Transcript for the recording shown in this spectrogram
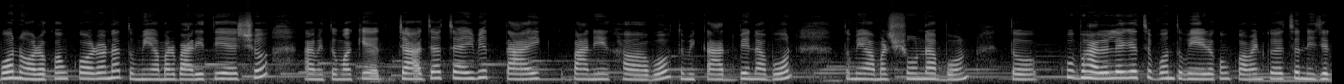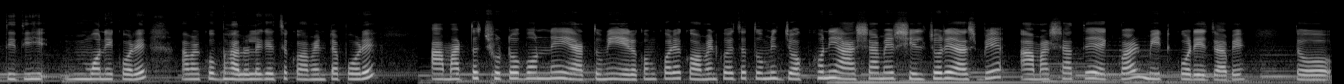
বোন, ওরকম করো না, তুমি আমার বাড়িতে এসো, আমি তোমাকে যা যা চাইবে তাই বানিয়ে খাওয়াবো। তুমি কাঁদবে না বোন, তুমি আমার সোনা বোন। তো খুব ভালো লেগেছে বোন, তুমি এরকম কমেন্ট করেছ নিজের দিদি মনে করে। আমার খুব ভালো লেগেছে কমেন্টটা পড়ে। আমার তো ছোট বোন নেই আর তুমি এরকম করে কমেন্ট করেছ, তুমি যখনই আসামের শিলচরে আসবে, আমার সাথে একবার মিট করে যাবে। তো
